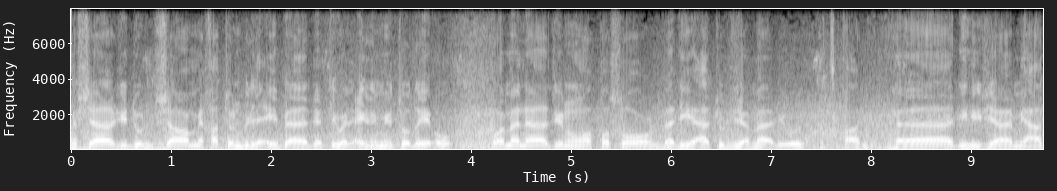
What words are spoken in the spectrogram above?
مساجد شامخة بالعبادة والعلم تضيء ومنازل وقصور بديعة الجمال والإتقان. هذه جامعة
